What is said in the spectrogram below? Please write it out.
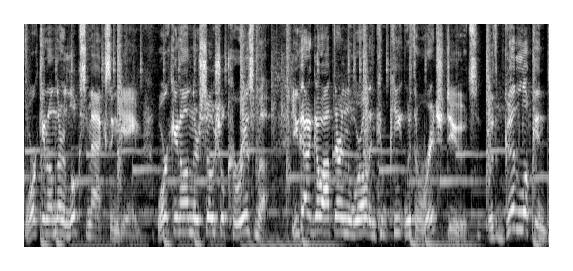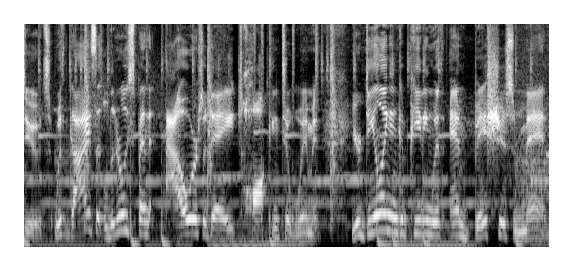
working on their looks maxing game, working on their social charisma. You got to go out there in the world and compete with rich dudes, with good looking dudes, with guys that literally spend hours a day talking to women. You're dealing and competing with ambitious men.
